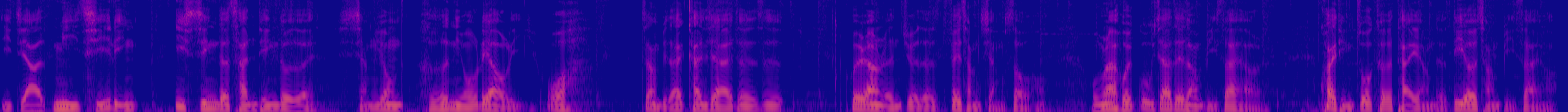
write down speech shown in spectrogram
一家米其林一星的餐厅，对不对？享用和牛料理，哇，这场比赛看下来真的是。会让人觉得非常享受哈。我们来回顾一下这场比赛好了。快艇做客太阳的第二场比赛哈。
